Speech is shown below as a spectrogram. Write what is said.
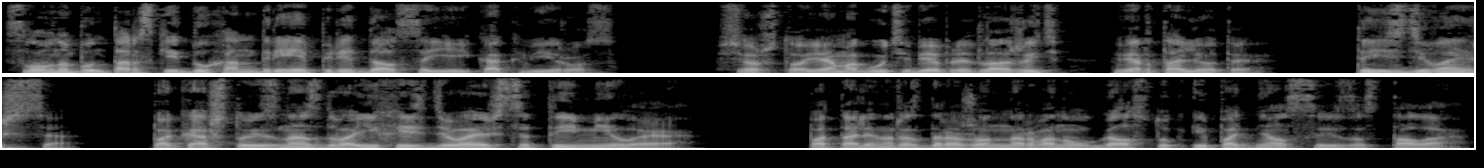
Словно бунтарский дух Андрея передался ей как вирус. «Все, что я могу тебе предложить, вертолеты». «Ты издеваешься?» «Пока что из нас двоих издеваешься ты, милая». Поталин раздраженно рванул галстук и поднялся из-за стола.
